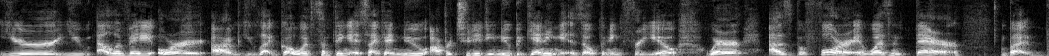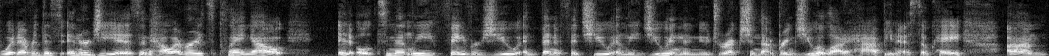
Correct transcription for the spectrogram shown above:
you're you elevate or um, you let go of something. It's like a new opportunity new beginning is opening for you. Where as before it wasn't there. But whatever this energy is and however it's playing out it ultimately favors you and benefits you and leads you in a new direction that brings you a lot of happiness, okay? Um,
